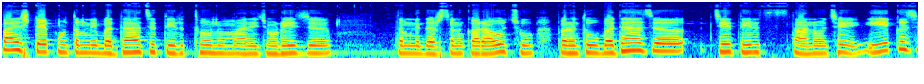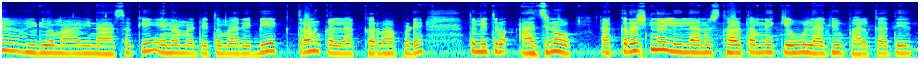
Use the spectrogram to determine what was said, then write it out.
બાય સ્ટેપ હું તમને બધા જ તીર્થોનું મારી જોડે જ તમને દર્શન કરાવું છું. પરંતુ બધા જ જે તીર્થ સ્થાનો છે, એક જ વિડીયોમાં આવી ના શકે. એના માટે તો મારે બે, ત્રણ કલાક કરવા પડે. તો મિત્રો, આજનો આ કૃષ્ણ લીલાનું સ્થળ તમને કેવું લાગ્યું ભાલકા તીર્થ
